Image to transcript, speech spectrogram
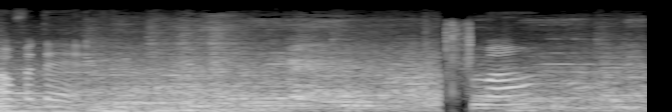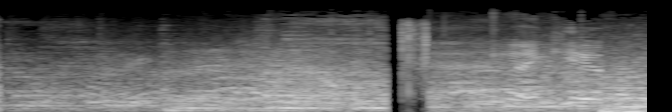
Over there. More. Thank you.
